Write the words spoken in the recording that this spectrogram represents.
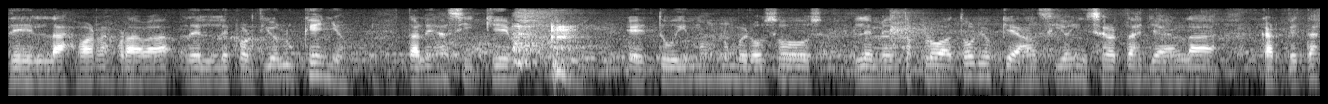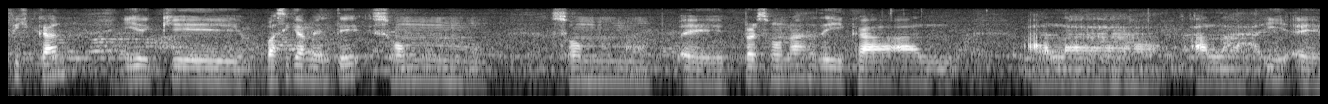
de las barras bravas del Deportivo Luqueño. Tal es así que eh, tuvimos numerosos elementos probatorios que han sido insertas ya en la carpeta fiscal y que básicamente son son eh, personas dedicadas a la, a la, eh,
